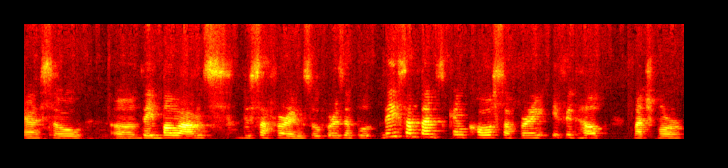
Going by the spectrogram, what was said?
Uh, so uh, they balance the suffering. So, for example, they sometimes can cause suffering if it helps much more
